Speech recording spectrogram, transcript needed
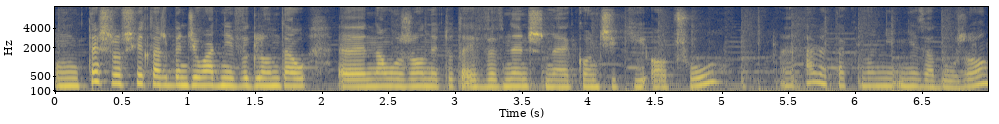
Mm, Też rozświetlacz będzie ładnie wyglądał nałożony tutaj wewnętrzne kąciki oczu, ale tak no nie, nie za dużo.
